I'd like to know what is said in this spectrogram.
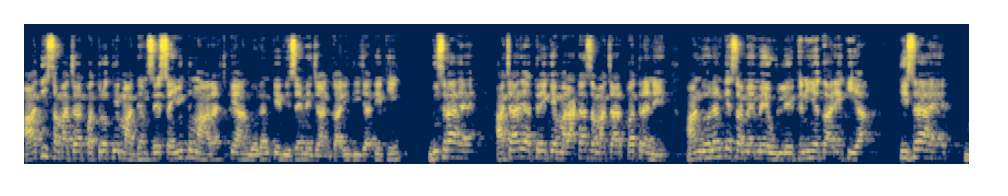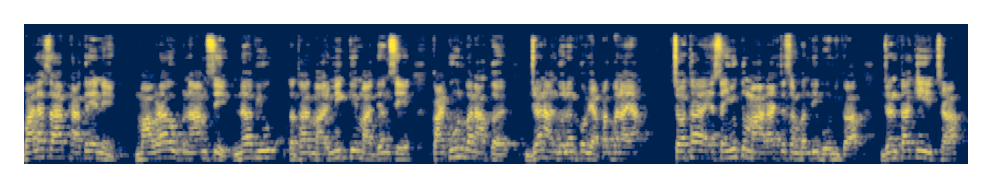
आदि समाचार पत्रों के माध्यम से संयुक्त महाराष्ट्र के आंदोलन के विषय में जानकारी दी जाती थी। दूसरा है, आचार्य अत्रे के मराठा समाचार पत्र ने आंदोलन के समय में उल्लेखनीय कार्य किया। तीसरा है, बाला साहब ठाकरे ने मावड़ा उपनाम से नवयुग तथा मार्मिक के माध्यम से कार्टून बनाकर जन आंदोलन को व्यापक बनाया। चौथा है, संयुक्त महाराष्ट्र संबंधी भूमिका, जनता की इच्छा,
